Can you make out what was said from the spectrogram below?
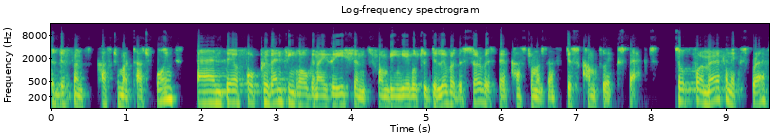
the different customer touchpoints and therefore preventing organizations from being able to deliver the service their customers have just come to expect. So for American Express,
